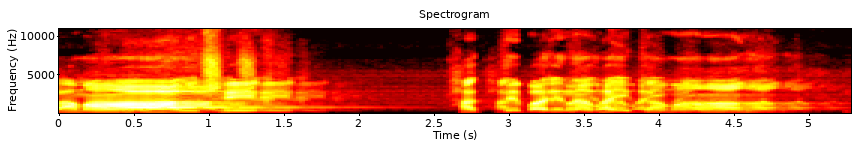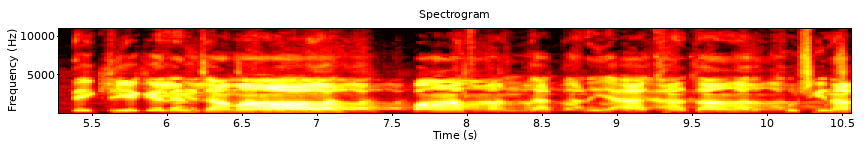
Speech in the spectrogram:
কামাল শেখ থাকতে পারে না ভাই কামাল। দেখিয়ে গেলেন জামাল, পাঁচ পাঞ্জাতনে এক হাজার, খুশি না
